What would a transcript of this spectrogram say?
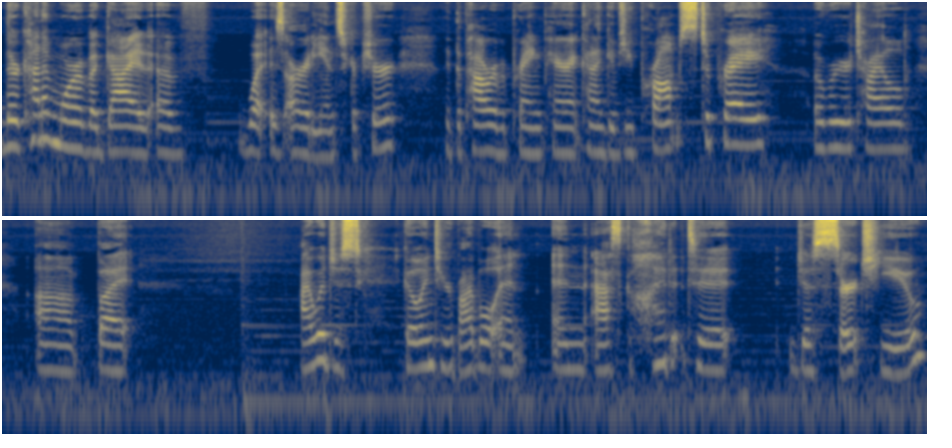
they're kind of more of a guide of what is already in scripture like the power of a praying parent kind of gives you prompts to pray over your child uh, but i would just go into your bible and and ask god to just search you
